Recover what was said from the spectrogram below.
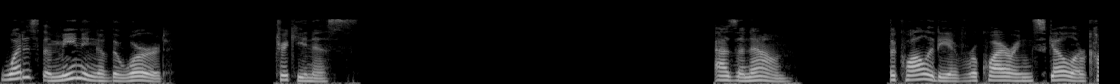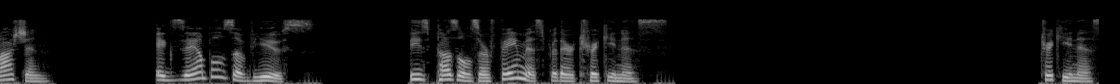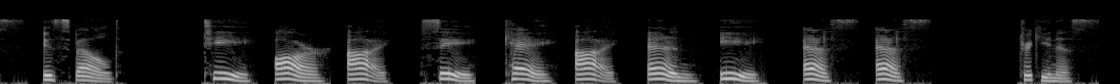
What is the meaning of the word trickiness as a noun? The quality of requiring skill or caution. Examples of use. These puzzles are famous for their trickiness. Trickiness is spelled T R I C K I N E S S trickiness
